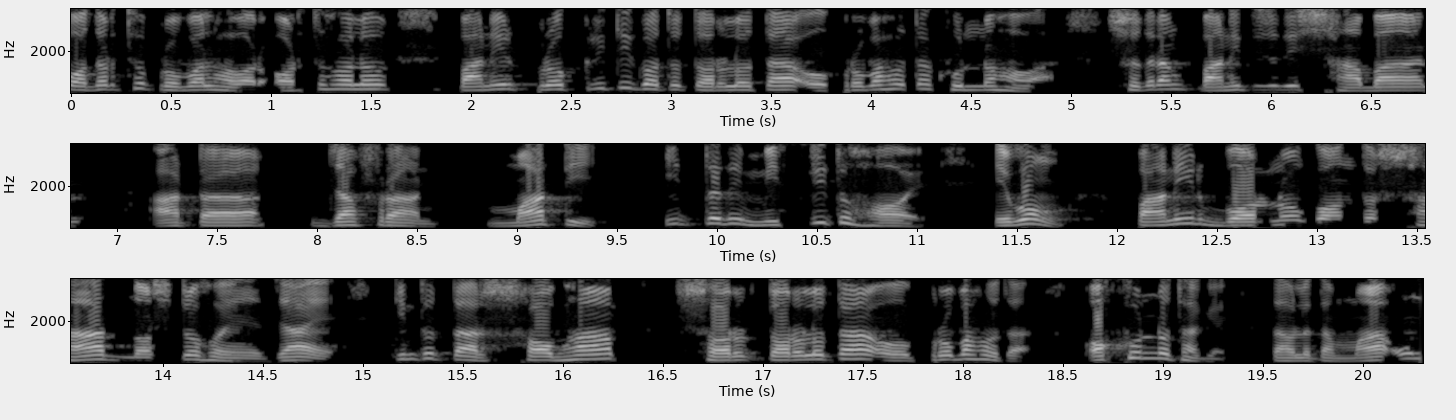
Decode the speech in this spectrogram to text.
পদার্থ প্রবল হওয়ার অর্থ হলো পানির প্রকৃতিগত তরলতা ও প্রবাহতা ক্ষুণ্ণ হওয়া। সুতরাং পানিতে যদি সাবান, আটা, জাফরান, মাটি ইত্যাদি মিশ্রিত হয় এবং পানির বর্ণ, গন্ধ, স্বাদ নষ্ট হয়ে যায়, কিন্তু তার স্বভাব তরলতা ও প্রবাহতা অক্ষুণ্ণ থাকে, তাহলে তা মা উন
